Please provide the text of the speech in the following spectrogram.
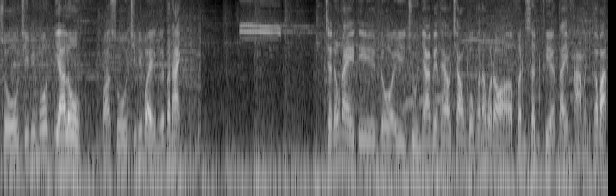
số 91 Diallo và số 97 Nguyễn Văn Hạnh. Trận đấu này thì đội chủ nhà Viettel trong bộ quần áo màu đỏ ở phần sân phía tay phải của các bạn.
